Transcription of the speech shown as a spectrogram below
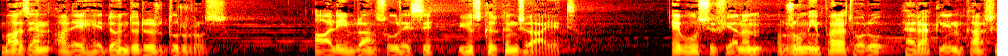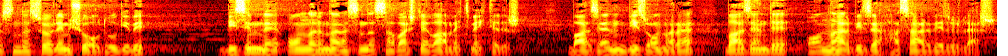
bazen aleyhe döndürür dururuz. Ali İmran Suresi 140. Ayet Ebu Süfyan'ın Rum İmparatoru Heraklin karşısında söylemiş olduğu gibi, bizimle onların arasında savaş devam etmektedir. Bazen biz onlara, bazen de onlar bize hasar verirler.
